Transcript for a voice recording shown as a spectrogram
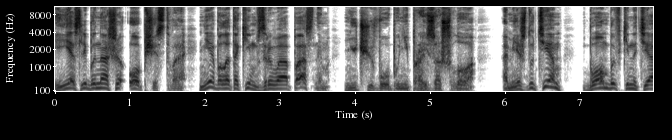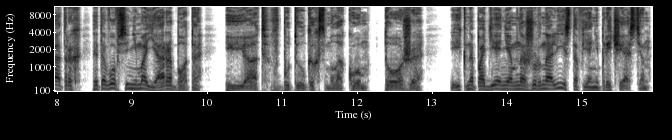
И если бы наше общество не было таким взрывоопасным, ничего бы не произошло. А между тем, бомбы в кинотеатрах — это вовсе не моя работа. И яд в бутылках с молоком тоже. И к нападениям на журналистов я не причастен.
